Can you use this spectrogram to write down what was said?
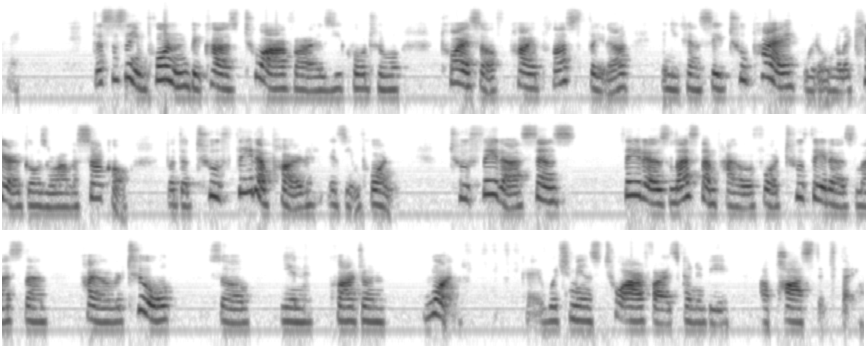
Okay. This is important because 2 alpha is equal to twice of pi plus theta. And you can see 2 pi, we don't really care, it goes around a circle. But the 2 theta part is important. 2 theta, since theta is less than pi over 4, 2 theta is less than pi over 2. So in quadrant 1 okay, which means 2 alpha is going to be a positive thing.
